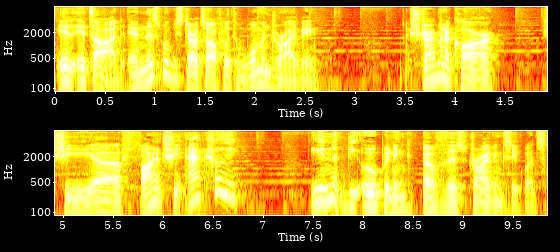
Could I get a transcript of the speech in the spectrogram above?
it, it's odd. And this movie starts off with a woman driving. She's driving a car. She uh, finds she actually, in the opening of this driving sequence,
